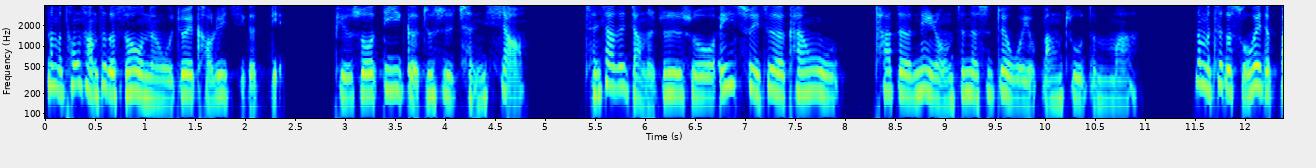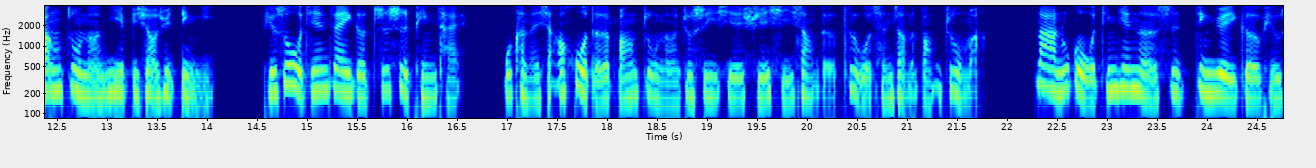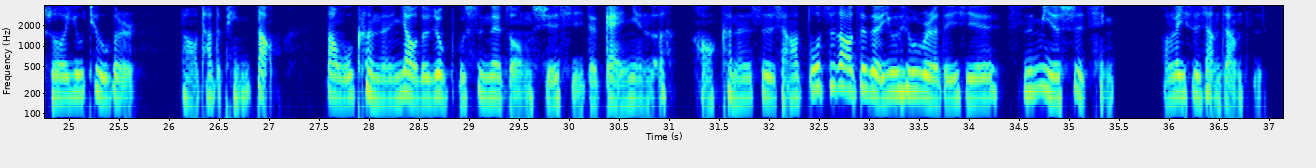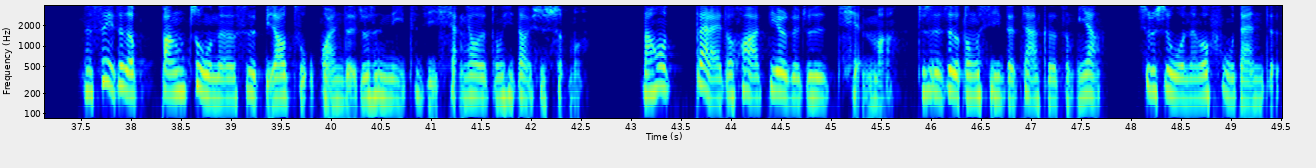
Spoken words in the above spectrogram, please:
那么通常这个时候呢，我就会考虑几个点。比如说，第一个就是成效。成效在讲的就是说，诶，所以这个刊物它的内容真的是对我有帮助的吗？那么这个所谓的帮助呢，你也必须要去定义。比如说，我今天在一个知识平台。我可能想要获得的帮助呢，就是一些学习上的自我成长的帮助嘛。那如果我今天呢是订阅一个，比如说 YouTuber，然后他的频道，那我可能要的就不是那种学习的概念了。好，可能是想要多知道这个 YouTuber 的一些私密的事情，好，类似像这样子。那所以这个帮助呢是比较主观的，就是你自己想要的东西到底是什么。然后再来的话，第二个就是钱嘛。就是这个东西的价格怎么样？是不是我能够负担的？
